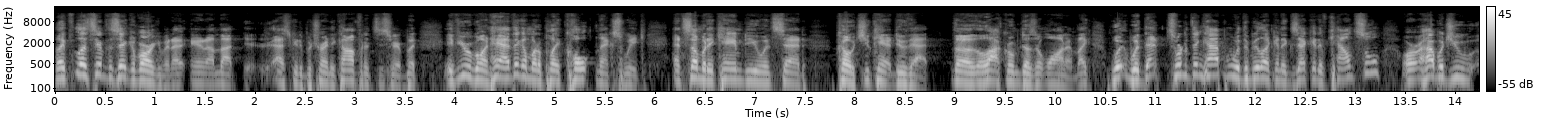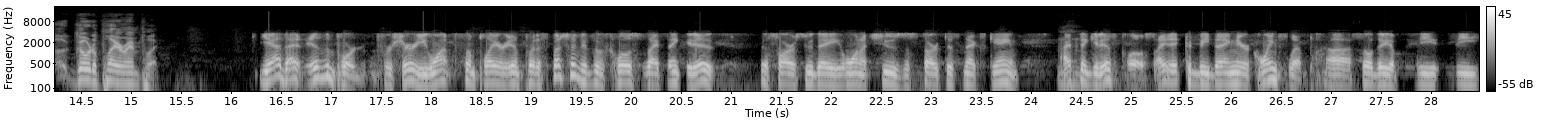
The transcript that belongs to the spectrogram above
Like, let's say for the sake of argument, and I'm not asking you to betray any confidences here, but if you were going, hey, I think I'm going to play Colt next week, and somebody came to you and said, Coach, you can't do that. The, the locker room doesn't want him. Like, would, would that sort of thing happen? Would there be like an executive council, or how would you uh, go to player input? Yeah, that is important for sure. You want some player input, especially if it's as close as I think it is as far as who they want to choose to start this next game. Mm-hmm. I think it is close. I, it could be dang near a coin flip. Uh, so the the the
